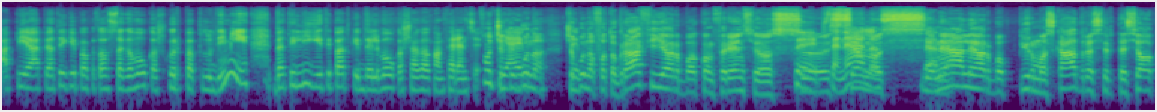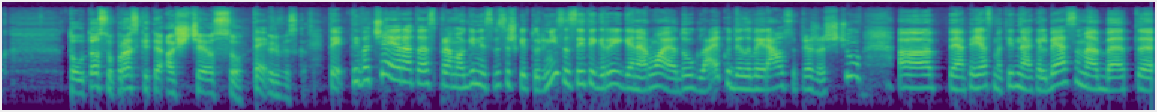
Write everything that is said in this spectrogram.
apie, apie tai, kaip atostogavau kažkur paplūdimy, bet tai lygiai taip pat, kaip dalyvau kažkokio konferencijoje. Nu, čia kaip būna, čia būna fotografija arba konferencijos Taip, senelis, abejo. senelė arba pirmas kadras ir tiesiog tauta supraskite, aš čia esu. Taip. Ir viskas. Taip, tai va čia yra tas pramoginis visiškai turinys, jisai tikrai generuoja daug laikų dėl įvairiausių priežasčių, apie, apie jas matyt nekalbėsime, bet e,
